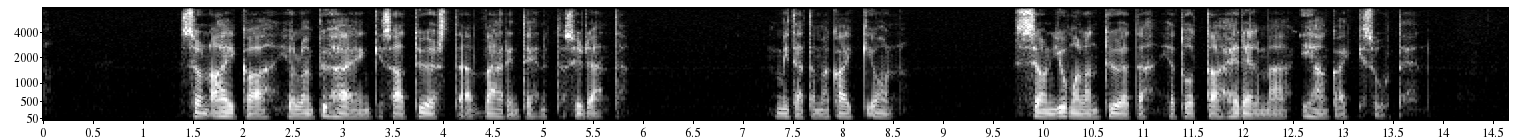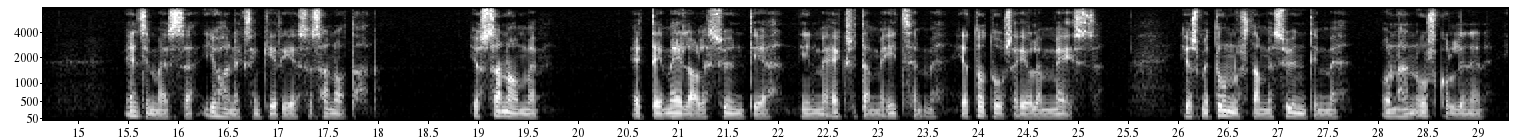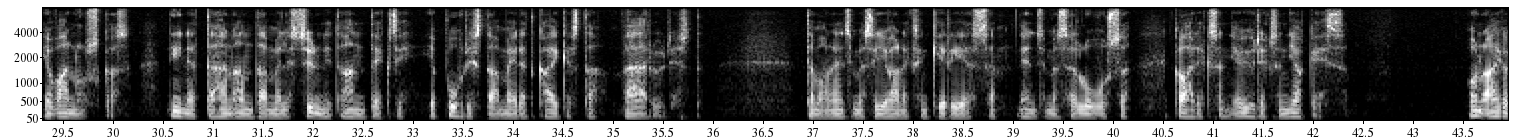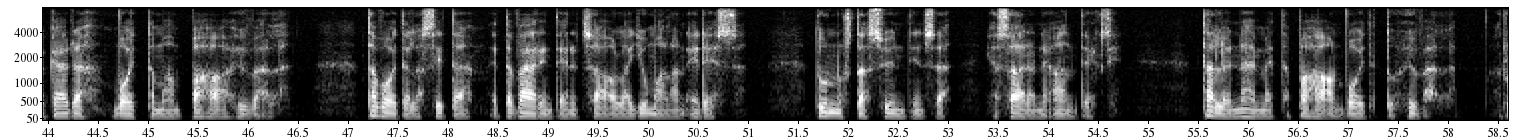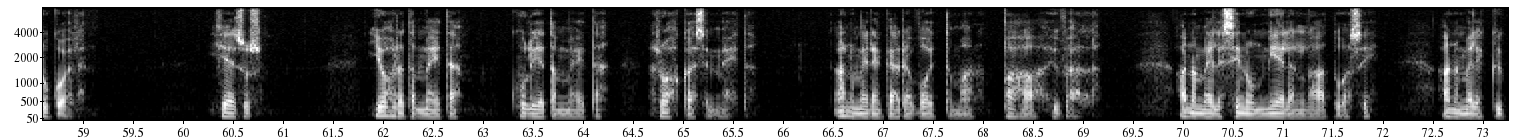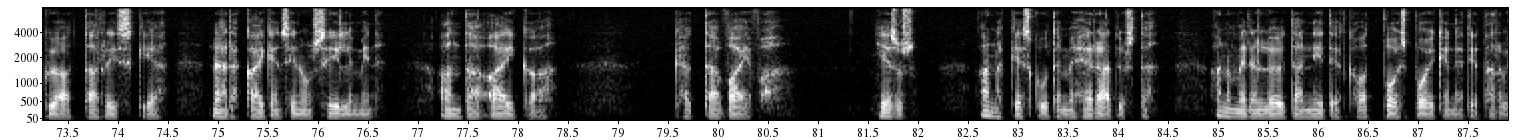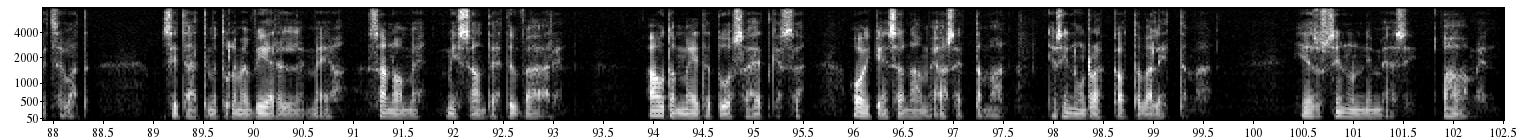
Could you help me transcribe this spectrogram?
Se on aikaa, jolloin pyhä henki saa työstää väärin tehnyttä sydäntä. Mitä tämä kaikki on? Se on Jumalan työtä ja tuottaa hedelmää ihan kaikkisuuteen. Ensimmäisessä Johanneksen kirjeessä sanotaan, jos sanomme, ettei meillä ole syntiä, niin me eksytämme itsemme ja totuus ei ole meissä. Jos me tunnustamme syntimme, on hän uskollinen ja vanhuskas, niin että hän antaa meille synnit anteeksi ja puhdistaa meidät kaikesta vääryydestä. Tämä on ensimmäisessä Johanneksen kirjeessä ensimmäisessä luvussa kahdeksan ja yhdeksän jakeissa. On aika käydä voittamaan pahaa hyvällä. Tavoitella sitä, että väärin tehnyt saa olla Jumalan edessä. Tunnustaa syntinsä ja saada ne anteeksi. Tällöin näemme, että paha on voitettu hyvällä. Rukoilen. Jeesus, johdata meitä, kuljeta meitä, rohkaise meitä. Anna meidän käydä voittamaan pahaa hyvällä. Anna meille sinun mielenlaatuasi. Anna meille kykyä ottaa riskiä, nähdä kaiken sinun silmin, antaa aikaa, käyttää vaivaa. Jeesus, anna keskuutemme herätystä. Anna meidän löytää niitä, jotka ovat pois poikeneet ja tarvitsevat sitä, että me tulemme vierellemme ja sanomme, missä on tehty väärin. Auta meitä tuossa hetkessä – oikein sanamme asettamaan ja sinun rakkautta välittämään. Jeesus sinun nimesi. Aamen.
